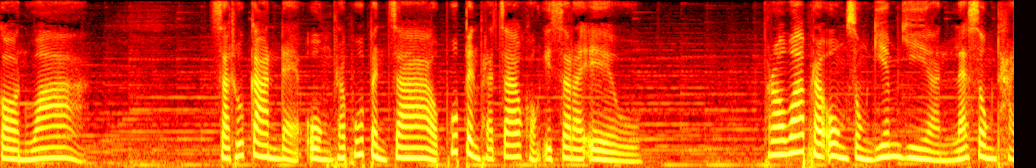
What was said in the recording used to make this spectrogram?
กรณ์ว่า สาธุการแด่องค์พระผู้เป็นเจ้าผู้เป็นพระเจ้าของอิสราเอล เพราะว่าพระองค์ทรงเยี่ยมเยียนและทรงไถ่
